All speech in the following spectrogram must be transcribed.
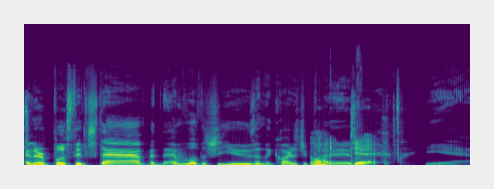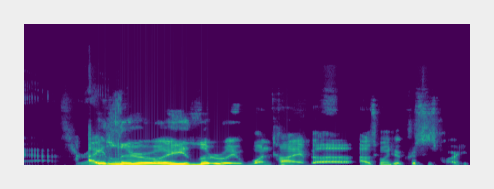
and her postage stamp and the envelope that she used and the card that she put What in. dick! Yeah, that's I literally, literally one time, uh, I was going to a Christmas party.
